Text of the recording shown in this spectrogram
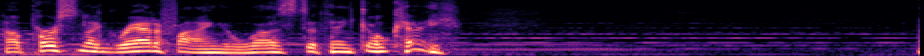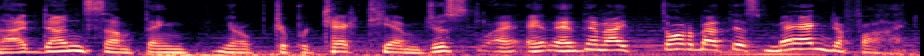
how personally gratifying it was to think, okay, I've done something, you know, to protect him. Just and, and then I thought about this magnified.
